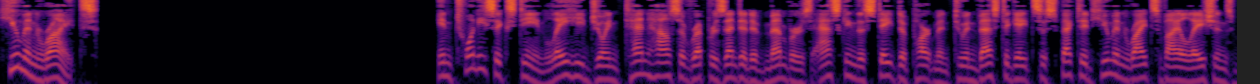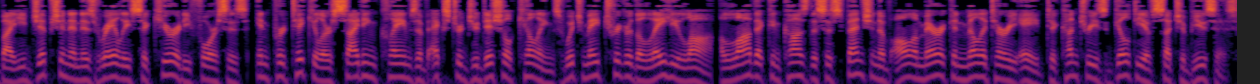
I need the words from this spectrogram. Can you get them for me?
Human rights In 2016 Leahy joined 10 House of Representative members asking the State Department to investigate suspected human rights violations by Egyptian and Israeli security forces, in particular citing claims of extrajudicial killings which may trigger the Leahy Law, a law that can cause the suspension of all American military aid to countries guilty of such abuses.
